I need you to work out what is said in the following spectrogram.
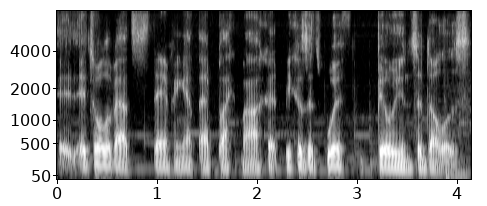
It's all about stamping out that black market because it's worth billions of dollars.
